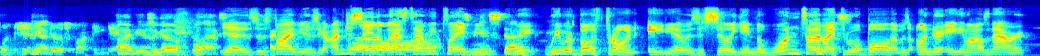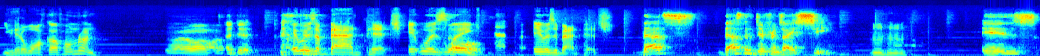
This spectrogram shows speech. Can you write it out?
Well, Jimmy Yeah. those fucking games. five years ago. Relax. yeah, this was five years ago. I'm just saying the last time we played, me and Stan. we, we were both throwing 80. That was a silly game. The one time I threw a ball that was under 80 miles an hour, you hit a walk-off home run. Well, I did. It was a bad pitch. It was So like it was a bad pitch. that's that's the difference I see. hmm is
